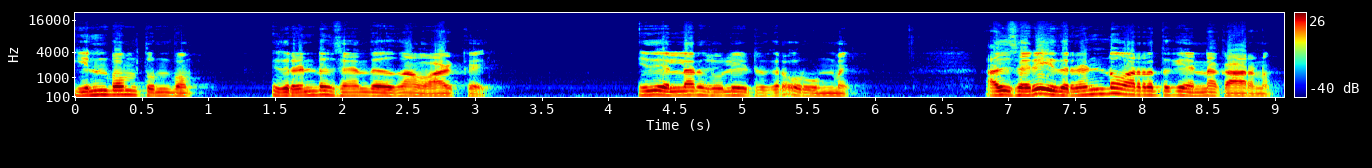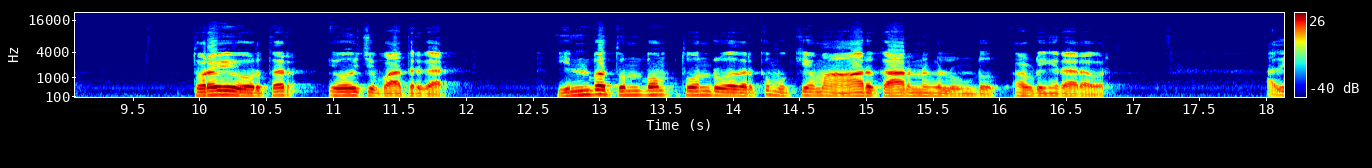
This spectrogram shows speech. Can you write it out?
இன்பம் துன்பம். இது ரெண்டும் சேர்ந்தது தான் வாழ்க்கை. இது எல்லாரும் சொல்லிகிட்டு இருக்கிற ஒரு உண்மை. அது சரி இது ரெண்டும் வர்றதுக்கு என்ன காரணம்? துறவி ஒருத்தர் யோசித்து பார்த்துருக்கார். இன்ப துன்பம் தோன்றுவதற்கு முக்கியமாக ஆறு காரணங்கள் உண்டு அப்படிங்கிறார் அவர். அது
